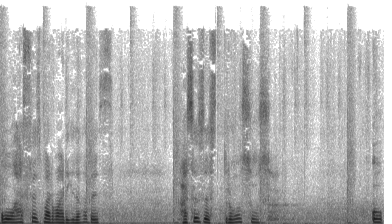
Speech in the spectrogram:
o haces barbaridades, haces destrozos o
